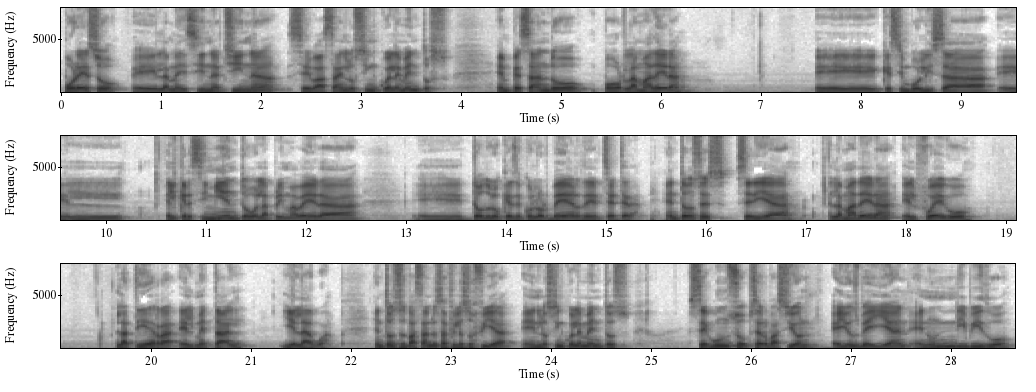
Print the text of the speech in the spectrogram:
Por eso eh, la medicina china se basa en los cinco elementos, empezando por la madera, que simboliza el, el crecimiento, la primavera, eh, todo lo que es de color verde, etc. Entonces sería la madera, el fuego, la tierra, el metal y el agua. Entonces, basando esa filosofía en los cinco elementos, según su observación, ellos veían en un individuo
